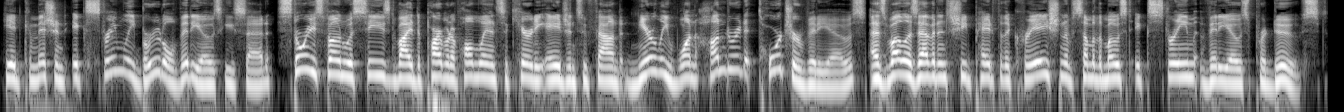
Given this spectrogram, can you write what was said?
He had commissioned extremely brutal videos, he said. Storey's phone was seized by Department of Homeland Security agents who found nearly 100 torture videos, as well as evidence she'd paid for the creation of some of the most extreme videos produced.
